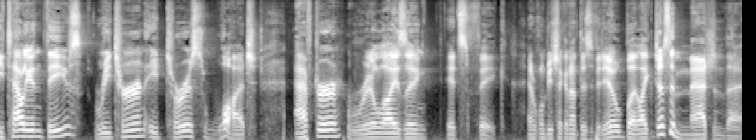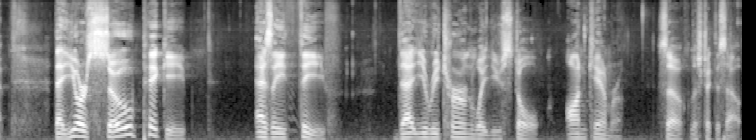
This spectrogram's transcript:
Italian thieves return a tourist watch after realizing it's fake. And we're going to be checking out this video, but like just imagine that that you are so picky as a thief that you return what you stole on camera. So, let's check this out.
